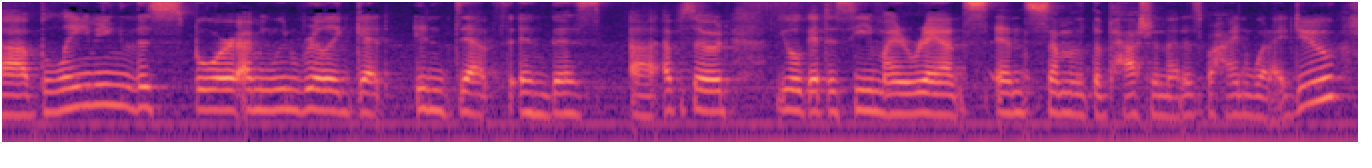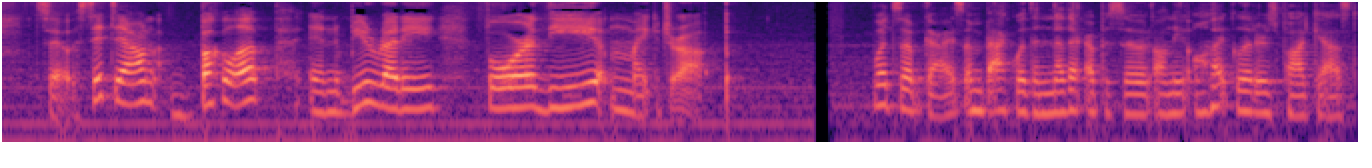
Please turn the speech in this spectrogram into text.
uh, blaming the sport. I mean, we really get in depth in this uh, episode. You'll get to see my rants and some of the passion that is behind what I do. So sit down, buckle up, and be ready for the mic drop. What's up, guys? I'm back with another episode on the All That Glitters podcast.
